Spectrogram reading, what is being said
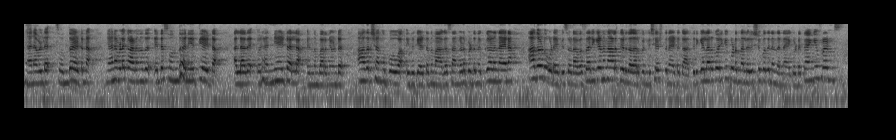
ഞാൻ അവളുടെ സ്വന്തം ഏട്ടനാ. ഞാൻ അവളെ കാണുന്നത് എന്റെ സ്വന്തം അനിയത്തിയായിട്ടാ. അല്ലാതെ ഒരു അന്യായിട്ടല്ല എന്നും പറഞ്ഞുകൊണ്ട് ആദർശം അങ്ങ് പോവുക. ഇത് കേട്ടതും ആകെ സങ്കടപ്പെട്ട് നിൽക്കുകയാണ് നയന. അതോടുകൂടെ എപ്പിസോഡ് അവസാനിക്കുകയാണ്. നാളത്തെ ഒരു തകർപ്പൻ വിശേഷത്തിനായിട്ട് കാത്തിരിക്കുക. എല്ലാവർക്കും ഒരിക്കൽ കൂടെ നല്ലൊരു ശുഭദിനം തന്നെ ആയിക്കോട്ടെ. താങ്ക് ഫ്രണ്ട്സ്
